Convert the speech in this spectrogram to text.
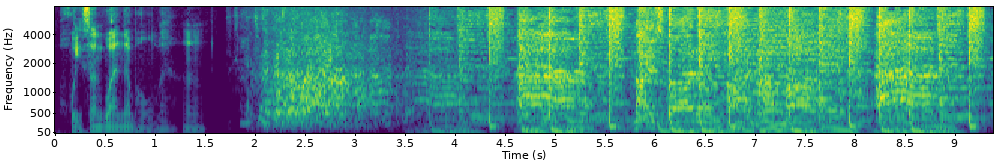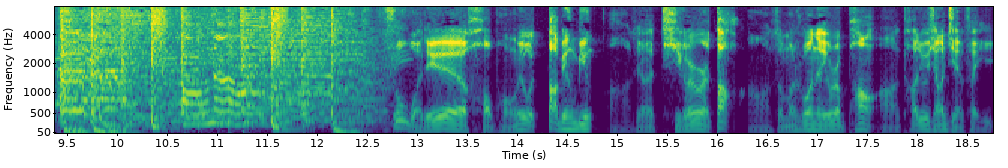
毁三观呢？朋友们，嗯。说我的好朋友大冰冰啊，这体格有点大啊，怎么说呢？有点胖啊，他就想减肥。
